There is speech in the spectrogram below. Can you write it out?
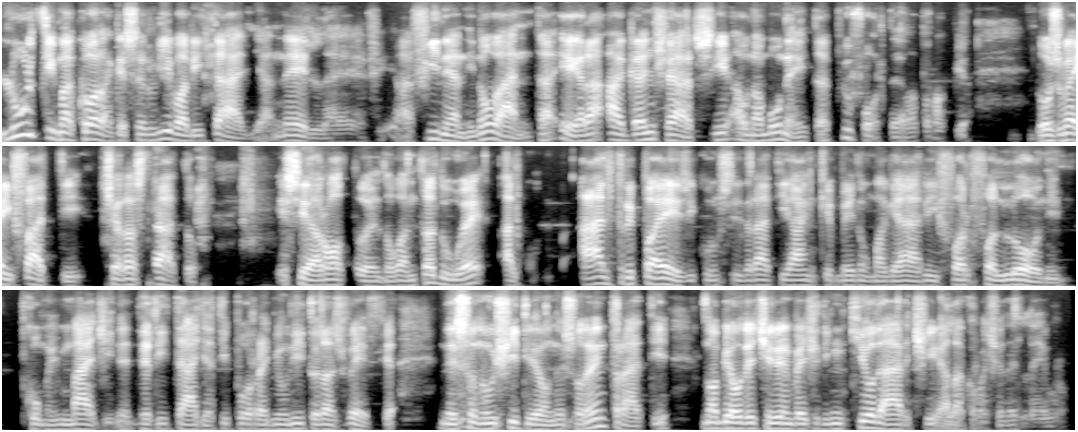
l'ultima cosa che serviva all'Italia a fine anni 90 era agganciarsi a una moneta più forte della propria. Lo SME infatti c'era stato e si è rotto nel 92, altri paesi considerati anche meno magari farfalloni come immagine dell'Italia, tipo il Regno Unito e la Svezia, ne sono usciti e non ne sono entrati, noi abbiamo deciso invece di inchiodarci alla croce dell'euro.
